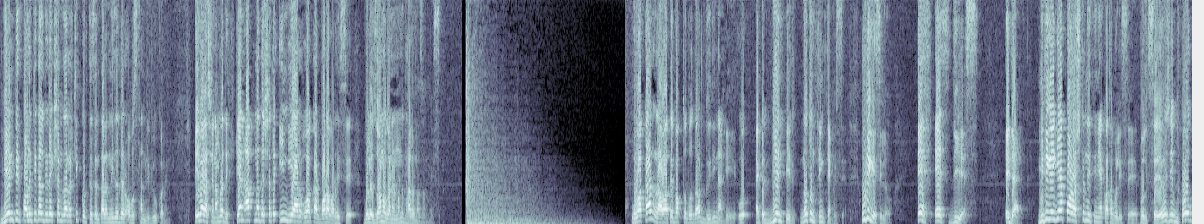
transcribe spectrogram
বিএনপির পলিটিক্যাল ডিরেকশন যারা ঠিক করতেছেন, তারা নিজেদের অবস্থান রিভিউ করেন। এবার আসেন, আমরা দেখি, কেন আপনাদের সাথে ইন্ডিয়ার ওয়াকার বরাবর হয়েছে বলে জনগণের মনে ধারণা জন্মাইছে? ওয়াকার রাওয়াতে বক্তব্য দেওয়ার দুই দিন আগে ও একটা বিএনপির নতুন থিঙ্ক ট্যাঙ্ক হয়েছে উঠে গেছিল এফ এস ডিএস এটা মিটিং এ গিয়া পররাষ্ট্রনীতি নিয়ে কথা বলিছে। বলছে ও সে ভোগ-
